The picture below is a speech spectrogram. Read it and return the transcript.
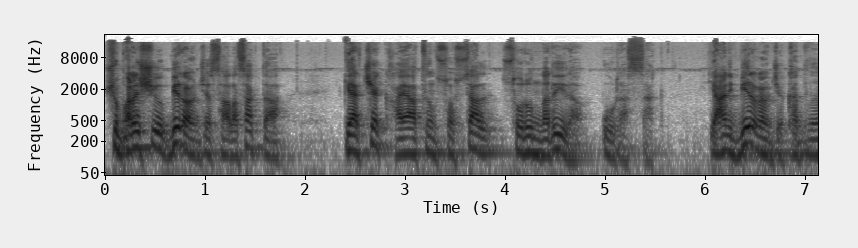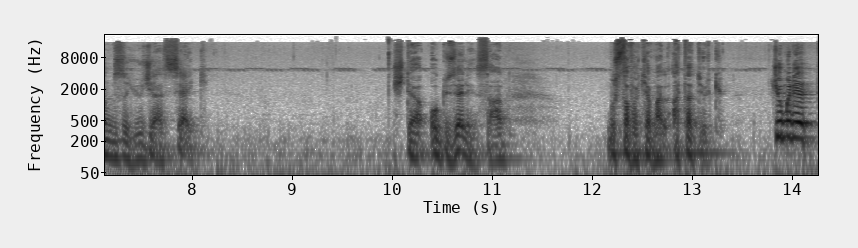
Şu barışı bir önce sağlasak da gerçek hayatın sosyal sorunlarıyla uğraşsak. Yani bir an önce kadınımızı yüceltsek. İşte o güzel insan Mustafa Kemal Atatürk. Cumhuriyet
